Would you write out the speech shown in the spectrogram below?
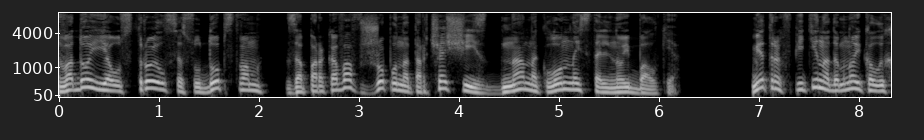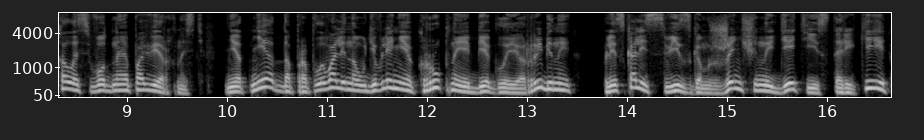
водой я устроился с удобством, запарковав жопу на торчащей из дна наклонной стальной балке. Метрах в пяти надо мной колыхалась водная поверхность. Нет-нет, да проплывали на удивление крупные беглые рыбины, плескались с визгом женщины, дети и старики,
